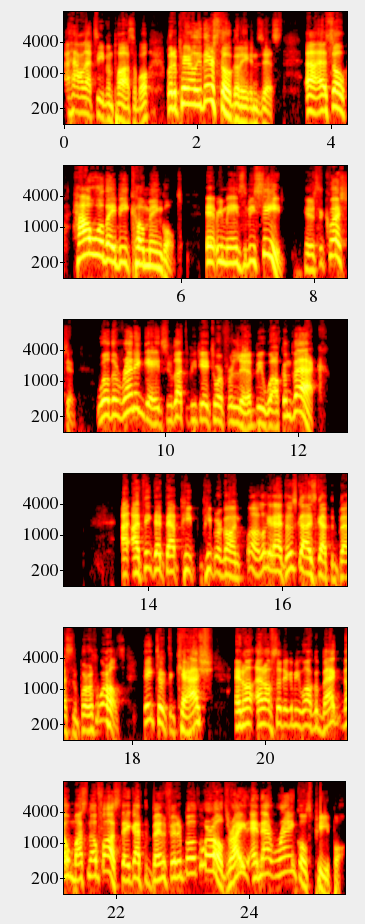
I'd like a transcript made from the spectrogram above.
how that's even possible, but apparently they're still going to exist. Uh, so, how will they be commingled? It remains to be seen. Here's the question Will the renegades who left the PGA Tour for LIV be welcomed back? I, I think that that pe- people are going, well, look at that. Those guys got the best of both worlds. They took the cash, and all, and all of a sudden they're going to be walking back. No muss, no fuss. They got the benefit of both worlds, right? And that rankles people.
